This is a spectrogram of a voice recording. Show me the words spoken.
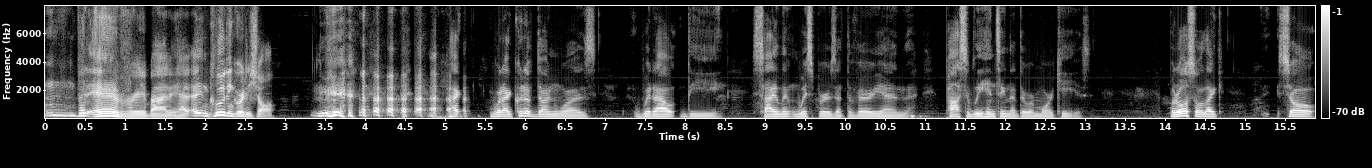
But everybody had, including Gordy Shaw. what I could have done was, without the silent whispers at the very end, possibly hinting that there were more keys. But also, like, so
